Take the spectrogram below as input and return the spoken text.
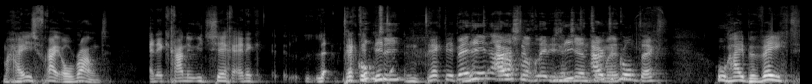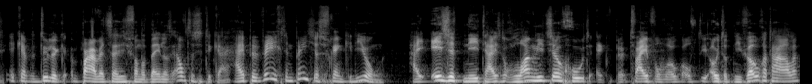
Maar hij is vrij allround. En ik ga nu iets zeggen en ik le- trek dit, niet, trek dit Ben niet, in de uit, aanslag, de, ladies and niet uit de context. Hoe hij beweegt. Ik heb natuurlijk een paar wedstrijden van het Nederlands elftal zitten kijken. Hij beweegt een beetje als Frenkie de Jong. Hij is het niet. Hij is nog lang niet zo goed. Ik betwijfel ook of hij ooit dat niveau gaat halen.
